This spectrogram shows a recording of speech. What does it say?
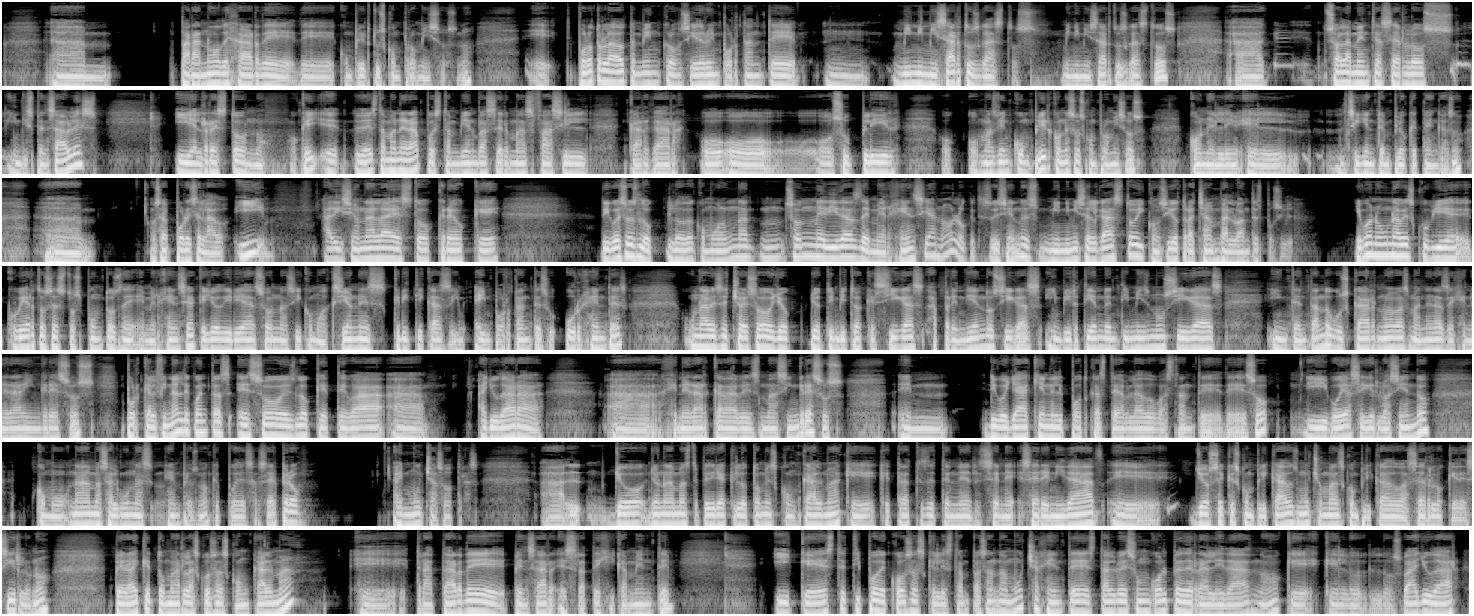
Para no dejar de, cumplir tus compromisos. Eh, por otro lado, también considero importante mm, minimizar tus gastos, minimizar tus gastos, ah, solamente hacerlos indispensables y el resto no. Eh, de esta manera, pues también va a ser más fácil cargar o, suplir o, más bien cumplir con esos compromisos con el, siguiente empleo que tengas. Ah, o sea, por ese lado. Y adicional a esto, creo que, digo, eso es lo, lo como una, son medidas de emergencia, ¿no? Lo que te estoy diciendo es minimiza el gasto y consigue otra chamba lo antes posible. Y bueno, una vez cubiertos estos puntos de emergencia, que yo diría son así como acciones críticas e importantes, urgentes, una vez hecho eso, yo, yo te invito a que sigas aprendiendo, sigas invirtiendo en ti mismo, sigas intentando buscar nuevas maneras de generar ingresos, porque al final de cuentas eso es lo que te va a ayudar a, generar cada vez más ingresos. Em, Digo, ya aquí en el podcast he hablado bastante de eso y voy a seguirlo haciendo, como nada más algunos ejemplos ¿no? que puedes hacer, pero hay muchas otras. Yo, yo nada más te pediría que lo tomes con calma, que, trates de tener serenidad. Eh, yo sé que es complicado, es mucho más complicado hacerlo que decirlo, ¿no? Pero hay que tomar las cosas con calma, eh, tratar de pensar estratégicamente y que este tipo de cosas que le están pasando a mucha gente es tal vez un golpe de realidad, ¿no? Que, los va a ayudar.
